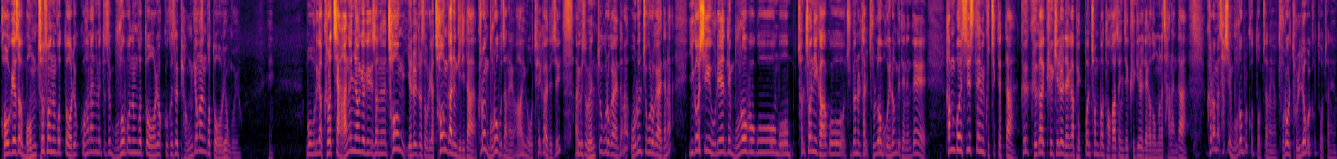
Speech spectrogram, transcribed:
거기에서 멈춰서는 것도 어렵고 하나님의 뜻을 물어보는 것도 어렵고 그것을 변경하는 것도 어려운 거예요. 뭐 우리가 그렇지 않은 영역에서는 처음 예를 들어서 우리가 처음 가는 길이다. 그럼 물어보잖아요. 아 이거 어떻게 가야 되지? 아 여기서 왼쪽으로 가야 되나? 오른쪽으로 가야 되나? 이것이 우리한테 물어보고 뭐 천천히 가고 주변을 다 둘러보고 이런 게 되는데 한 번 시스템이 구축됐다. 그 그가 그 길을 내가 100번 1000번 더 가서 이제 그 길을 내가 너무나 잘한다. 그러면 사실 물어볼 것도 없잖아요. 둘을 돌려볼 것도 없잖아요.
